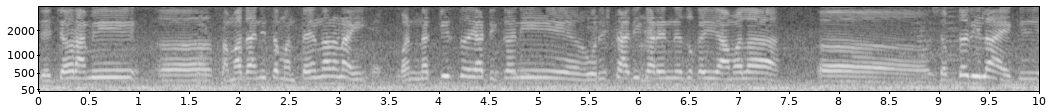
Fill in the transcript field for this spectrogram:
त्याच्यावर आम्ही समाधानी तर म्हणता येणार नाही पण नक्कीच या ठिकाणी वरिष्ठ अधिकाऱ्यांनी जो काही आम्हाला शब्द दिला आहे की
